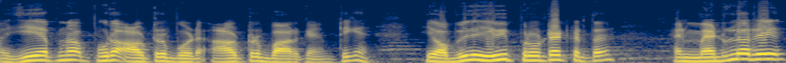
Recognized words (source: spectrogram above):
ये अपना पूरा आउटर बोर्ड है आउटर बार्क है, ठीक है? ये ऑब्वियसली ये भी प्रोटेक्ट करता है। And medullary ray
